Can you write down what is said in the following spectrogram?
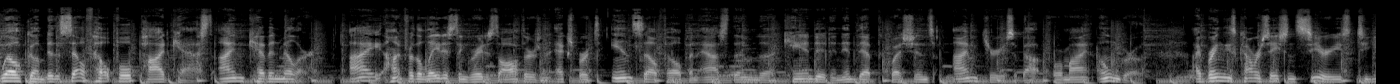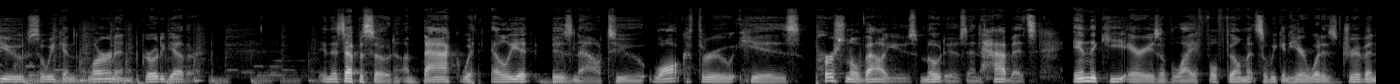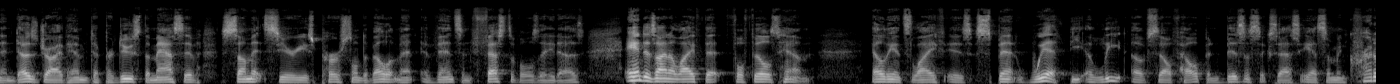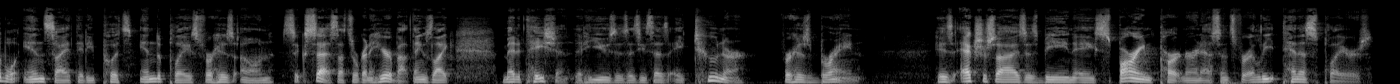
Welcome to the Self Helpful Podcast. I'm Kevin Miller. I hunt for the latest and greatest authors and experts in self help and ask them the candid and in depth questions I'm curious about for my own growth. I bring these conversation series to you so we can learn and grow together. In this episode, I'm back with Elliott Bisnow to walk through his personal values, motives, and habits in the key areas of life fulfillment so we can hear what is driven and does drive him to produce the massive Summit Series personal development events and festivals that he does and design a life that fulfills him. Elliott's life is spent with the elite of self help and business success. He has some incredible insight that he puts into place for his own success. That's what we're going to hear about. Things like meditation that he uses, as he says, a tuner for his brain. His exercise is being a sparring partner, in essence, for elite tennis players.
